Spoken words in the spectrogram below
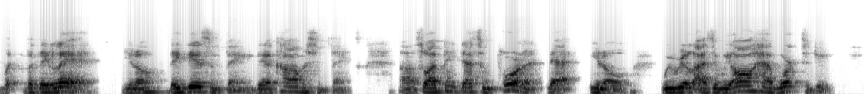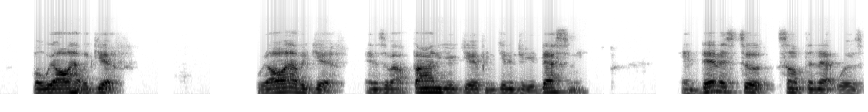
but but they led, you know, they did some things, they accomplished some things. Uh, so I think that's important that you know we realize that we all have work to do, but we all have a gift. We all have a gift, and it's about finding your gift and getting to your destiny. And Dennis took something that was,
